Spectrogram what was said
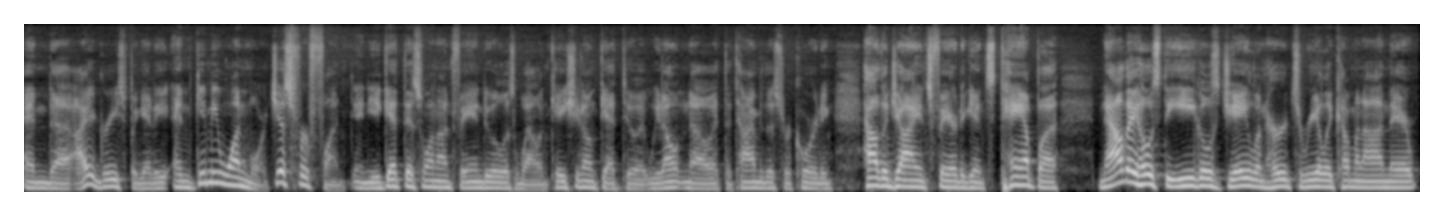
And uh, I agree, Spaghetti. And give me one more just for fun. And you get this one on Fanduel as well. In case you don't get to it, we don't know at the time of this recording how the Giants fared against Tampa. Now they host the Eagles. Jalen Hurts really coming on there.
